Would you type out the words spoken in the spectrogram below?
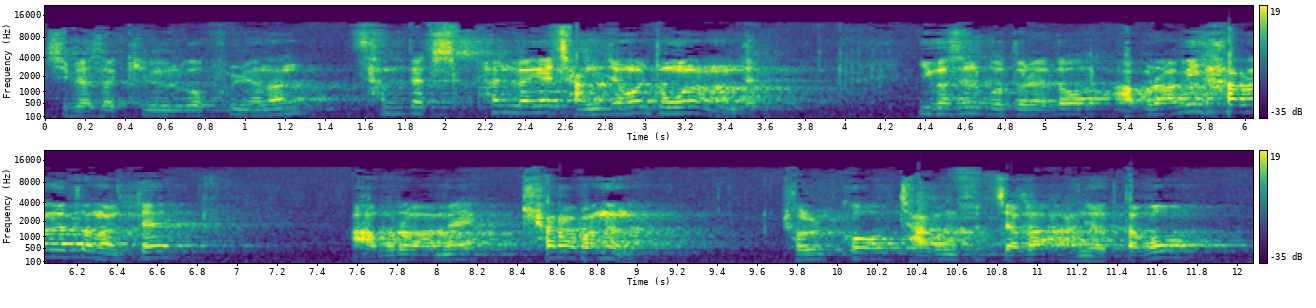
집에서 길고 훈련한 318명의 장정을 동원하는데 이것을 보더라도 아브라함이 하란을 떠날 때 아브라함의 캐라반은 결코 작은 숫자가 아니었다고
